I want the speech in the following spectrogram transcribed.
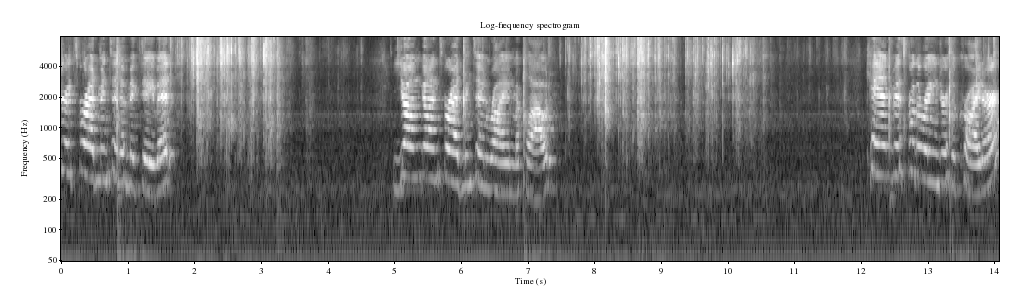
Portraits for Edmonton of McDavid. Young Guns for Edmonton, Ryan McLeod. Canvas for the Rangers of Kreider.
